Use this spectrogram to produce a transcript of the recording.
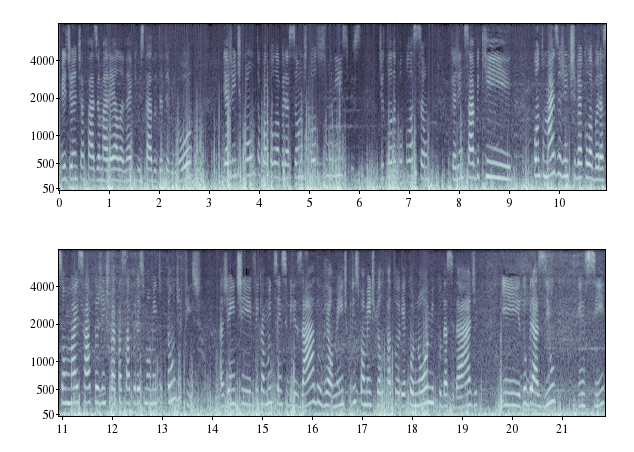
mediante a fase amarela né, que o Estado determinou. E a gente conta com a colaboração de todos os munícipes, de toda a população, porque a gente sabe que quanto mais a gente tiver colaboração, mais rápido a gente vai passar por esse momento tão difícil. A gente fica muito sensibilizado realmente, principalmente pelo fator econômico da cidade e do Brasil em si,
